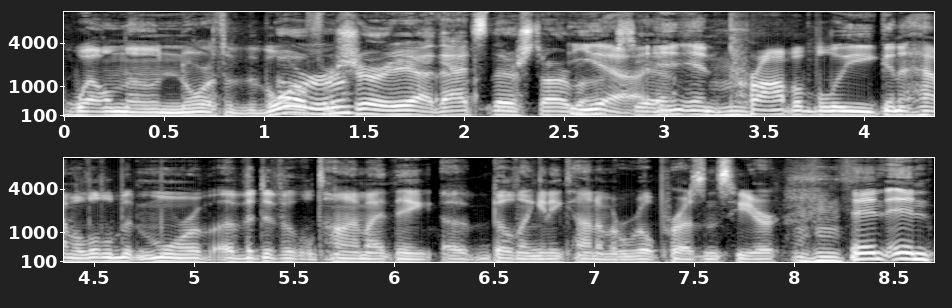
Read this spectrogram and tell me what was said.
well known north of the border. Oh, for sure. Yeah, that's their Starbucks. Yeah, Yeah, and, and probably going to have a little bit more of, of a difficult time, I think, uh, building any kind of a real presence here. And, and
